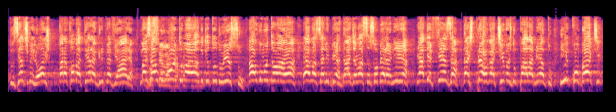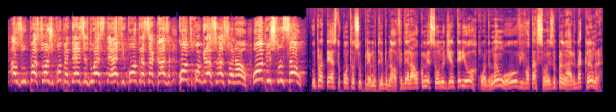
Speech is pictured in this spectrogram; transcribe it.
200 milhões, para combater a gripe aviária. Mas Você algo muito maior do que tudo isso, algo muito maior é a nossa liberdade, a nossa soberania e a defesa das prerrogativas do parlamento e combate às usurpações de competências do STF contra essa casa, contra o Congresso Nacional obstrução. O protesto contra o Supremo Tribunal Federal começou no dia anterior, quando não houve votações no plenário da Câmara.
